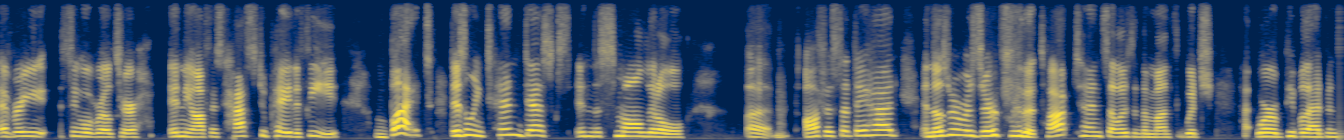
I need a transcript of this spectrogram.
every single realtor in the office has to pay the fee but there's only 10 desks in the small little um, office that they had and those were reserved for the top 10 sellers of the month which were people that had been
